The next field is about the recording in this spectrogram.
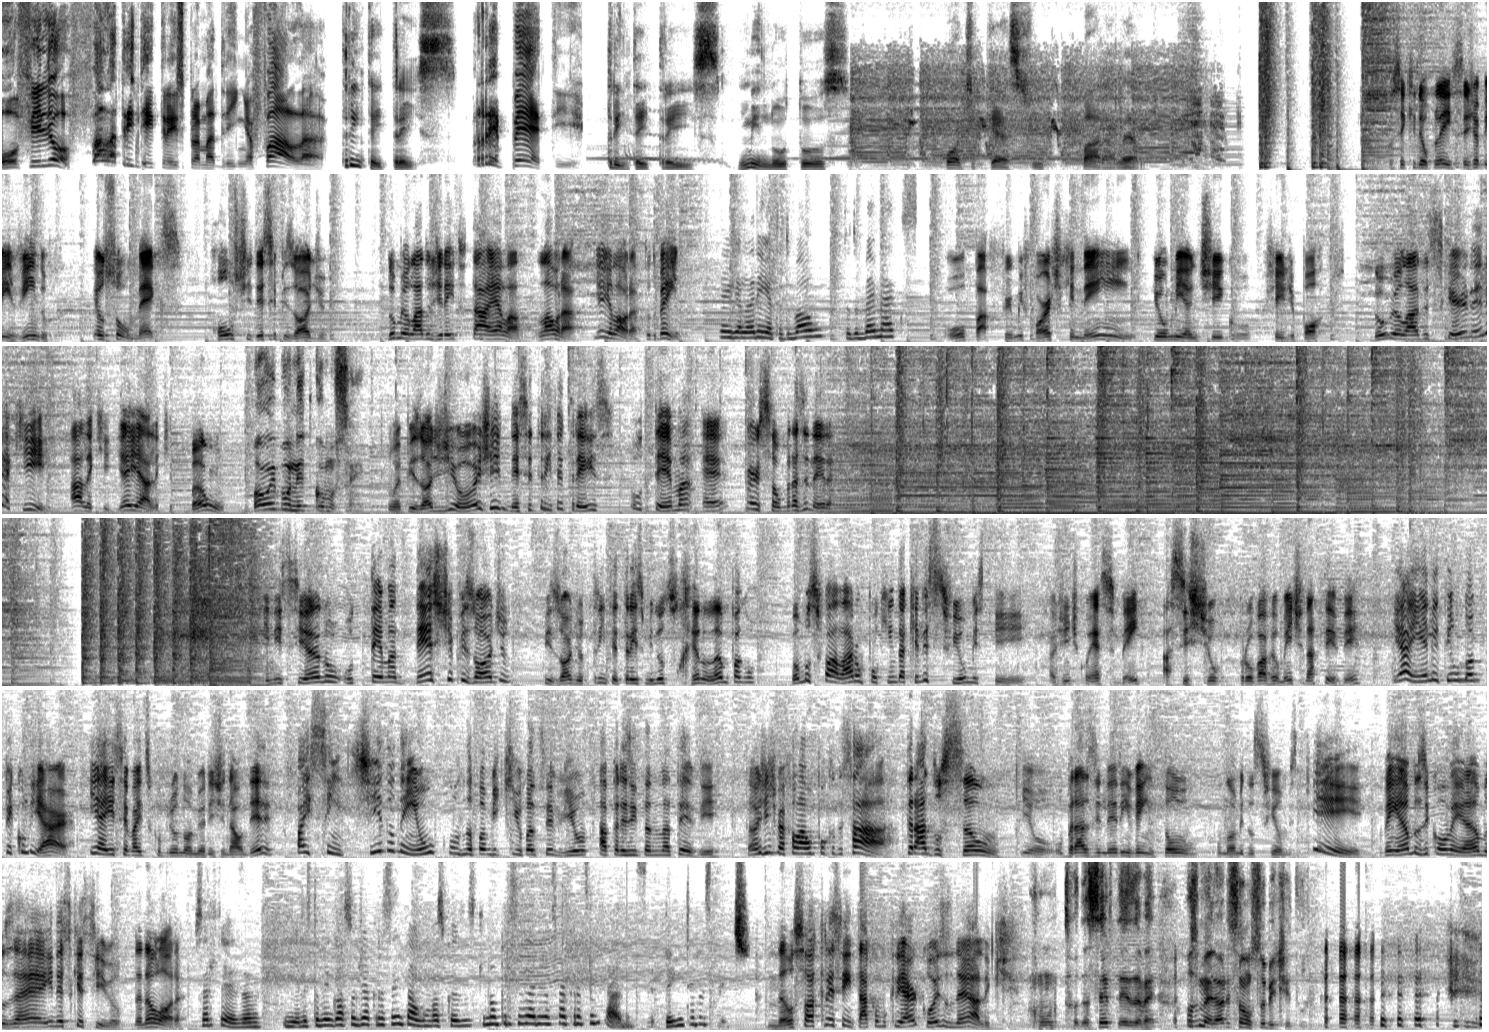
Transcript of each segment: Ô filho, fala 33 pra madrinha, fala! 33. Repete! 33 minutos. Podcast paralelo. Você que deu play, seja bem-vindo. Eu sou o Max, host desse episódio. Do meu lado direito tá ela, Laura. E aí, Laura, tudo bem? E aí, galerinha, tudo bom? Tudo bem, Max? Opa, firme e forte que nem filme antigo, cheio de pó. Do meu lado esquerdo, ele aqui, Alec. E aí, Alec, bom? Bom e bonito como sempre. No episódio de hoje, nesse 33, o tema é versão brasileira. Iniciando o tema deste episódio, episódio 33 minutos relâmpago, vamos falar um pouquinho daqueles filmes que a gente conhece bem, assistiu provavelmente na TV. E aí ele tem um nome peculiar. E aí você vai descobrir o nome original dele. Faz sentido nenhum com o nome que você viu apresentando na TV. Então a gente vai falar um pouco dessa tradução que o, o brasileiro inventou o nome dos filmes. Que, venhamos e convenhamos, é inesquecível, não é não, Laura? Com certeza. E eles também gostam de acrescentar algumas coisas que não precisariam ser acrescentadas. É bem interessante. Não só acrescentar, como criar coisas, né, Alec? Com toda certeza, velho. Os melhores são os subtítulos.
